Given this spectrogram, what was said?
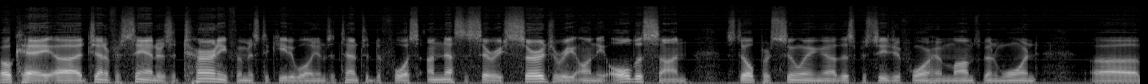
Okay, uh, Jennifer Sanders, attorney for Mr. Keita Williams, attempted to force unnecessary surgery on the oldest son, still pursuing uh, this procedure for him. Mom's been warned uh,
